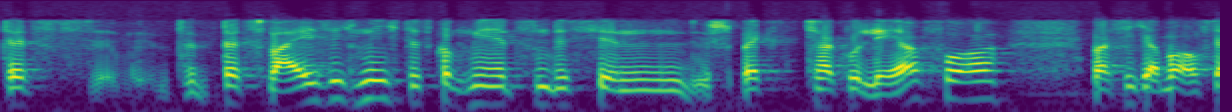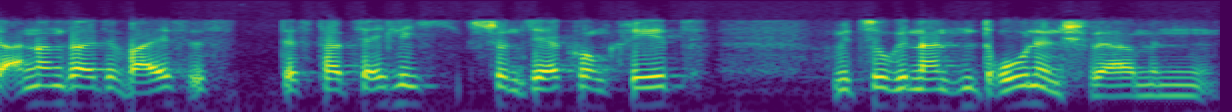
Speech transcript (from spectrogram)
das, das weiß ich nicht, das kommt mir jetzt ein bisschen spektakulär vor. Was ich aber auf der anderen Seite weiß, ist, dass tatsächlich schon sehr konkret mit sogenannten Drohnenschwärmen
